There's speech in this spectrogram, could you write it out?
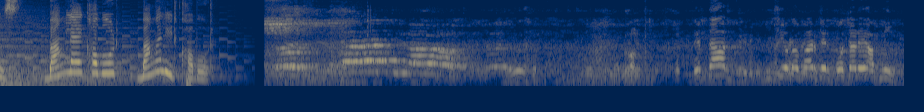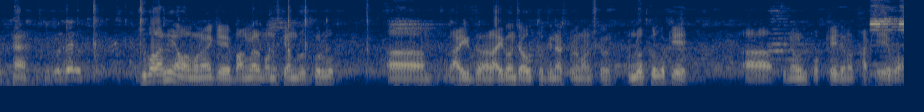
নিউজ বাংলায় খবর বাঙালির খবর। দেবদার দ্বিতীয় দফার ফের প্রচারে আপনি। হ্যাঁ। কি বলবেন? কিছু বলার আমার মনে হয় কি বাংলার মানুষকে অনুরোধ করব রায় রায়গঞ্জ আর উত্তর দিনাজপুরের মানুষকে অনুরোধ করব কি আহ, তৃণমূল পক্ষে যেন থাকে এবং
